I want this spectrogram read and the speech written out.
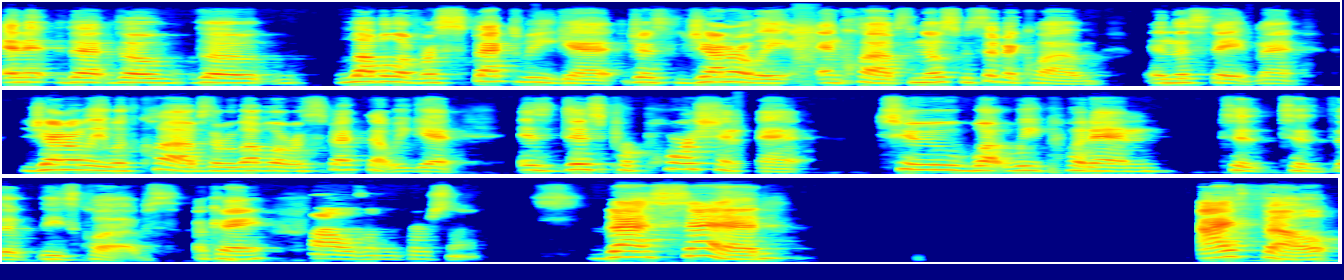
and it, that the the level of respect we get just generally in clubs, no specific club in this statement, generally with clubs, the level of respect that we get is disproportionate to what we put in to, to the, these clubs. Okay. Thousand percent. That said, I felt,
